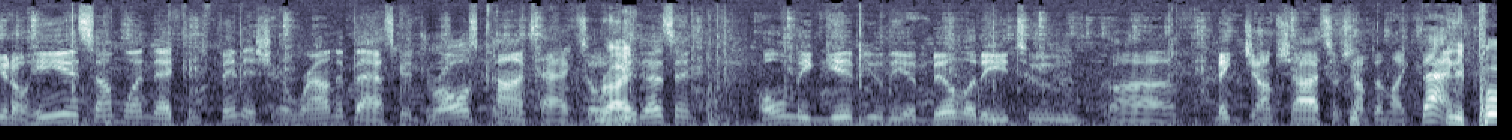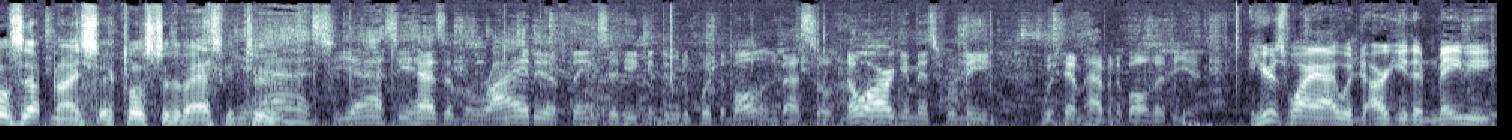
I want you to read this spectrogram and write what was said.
you know, he is someone that can finish around the basket, draws contact, so right. he doesn't only give you the ability to uh, make jump shots or something like that. And he pulls up nice, uh, close to the basket yes, too. Yes, yes, he has a variety of things that he can do to put the ball in the basket. So no arguments for me with him having the ball at the end. Here's why I would argue that maybe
